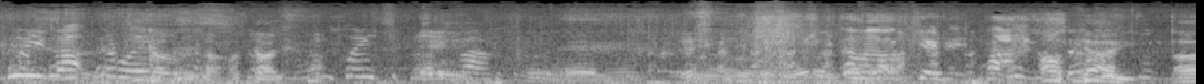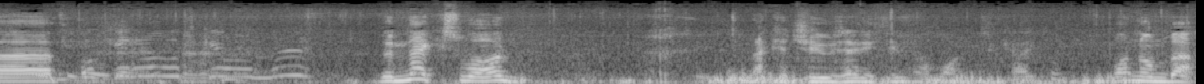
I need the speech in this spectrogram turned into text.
put it back, please. Okay. Please put it back. I'll give it back. Okay. Uh, the next one, I can choose anything I want. Okay. What number?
